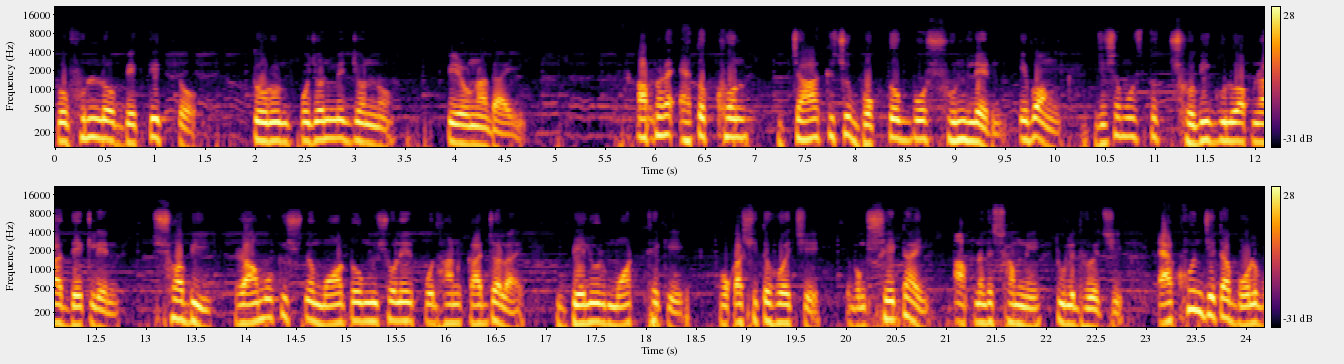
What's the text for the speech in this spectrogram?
প্রফুল্ল ব্যক্তিত্ব তরুণ প্রজন্মের জন্য প্রেরণাদায়ী। আপনারা এতক্ষণ যা কিছু বক্তব্য শুনলেন এবং যে সমস্ত ছবিগুলো আপনারা দেখলেন, সবই রামকৃষ্ণ মঠ ও মিশনের প্রধান কার্যালয় বেলুর মঠ থেকে প্রকাশিত হয়েছে এবং সেটাই আপনাদের সামনে তুলে ধরেছি। এখন যেটা বলব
